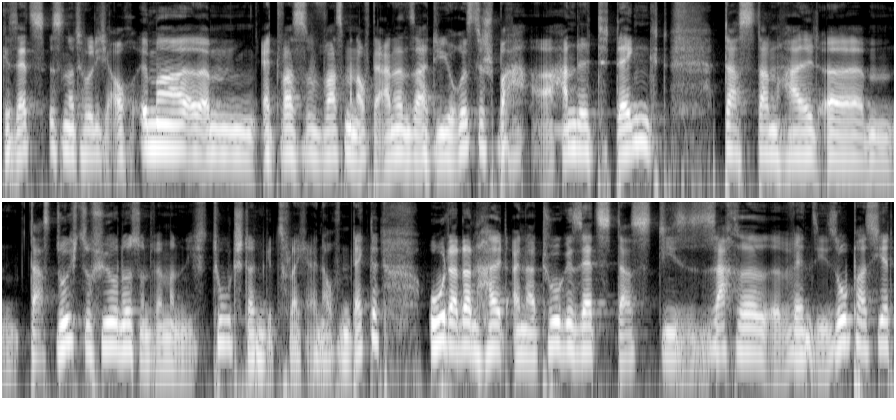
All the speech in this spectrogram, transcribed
Gesetz ist natürlich auch immer ähm, etwas, was man auf der anderen Seite juristisch behandelt denkt dass dann halt ähm, das durchzuführen ist und wenn man nichts tut, dann gibt es vielleicht einen auf dem Deckel. Oder dann halt ein Naturgesetz, dass die Sache, wenn sie so passiert,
